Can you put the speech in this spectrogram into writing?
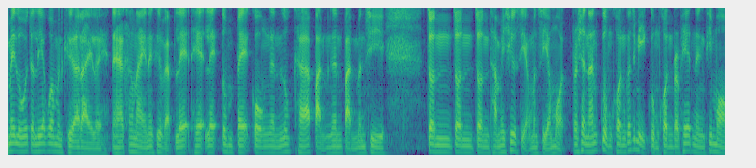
ไม่รู้จะเรียกว่ามันคืออะไรเลยนะฮะข้างในนั่นคือแบบเละเทะเละตุ้มเปะโกงเงินลูกค้าปั่นเงินปั่นบัญชี จนจนจนทำให้ชื่อเสียงมันเสียหมด เพราะฉะนั้นกลุ่มคนก็จะมีอีกกลุ่มคนประเภทหนึ่งที่มอง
